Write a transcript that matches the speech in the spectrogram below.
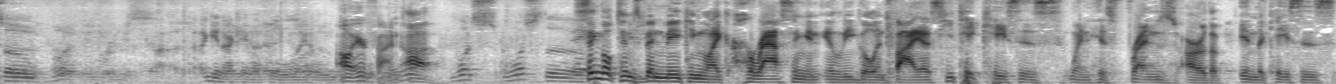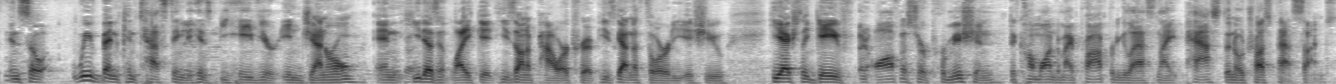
so, uh, again, I came up a little late on. Oh, you're fine. Uh, What's, what's the? Singleton's been making like harassing and illegal and bias. He take cases when his friends are the in the cases, and so we've been contesting his behavior in general, and he doesn't like it. He's on a power trip. He's got an authority issue. He actually gave an officer permission to come onto my property last night past the no trespass signs.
